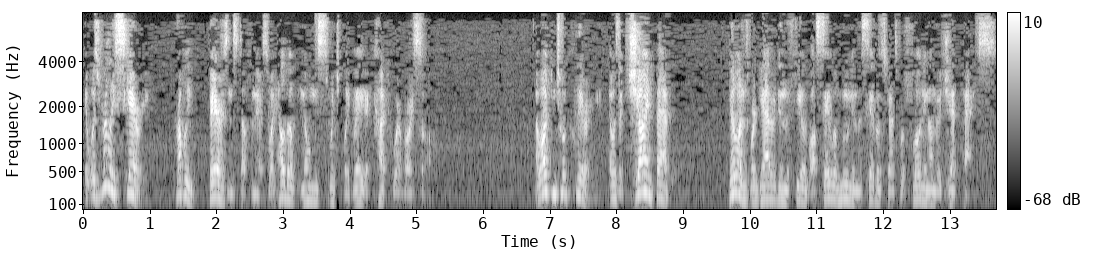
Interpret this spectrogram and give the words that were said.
It was really scary. Probably bears and stuff in there, so I held out Nomi's switchblade ready to cut whoever I saw. I walked into a clearing. It was a giant battle. Villains were gathered in the field while Sailor Moon and the Sailor Scouts were floating on their jetpacks.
